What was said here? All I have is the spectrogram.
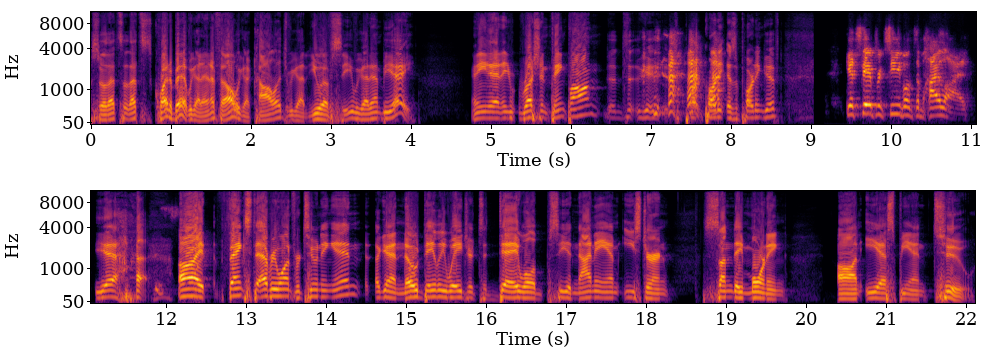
so that's that's quite a bit. We got NFL, we got college, we got UFC, we got NBA. Any any Russian ping pong to, to, party as a parting gift? Get Stanford Steve on some highlight. Yeah. All right. Thanks to everyone for tuning in. Again, no daily wager today. We'll see you 9 a.m. Eastern Sunday morning on ESPN two.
